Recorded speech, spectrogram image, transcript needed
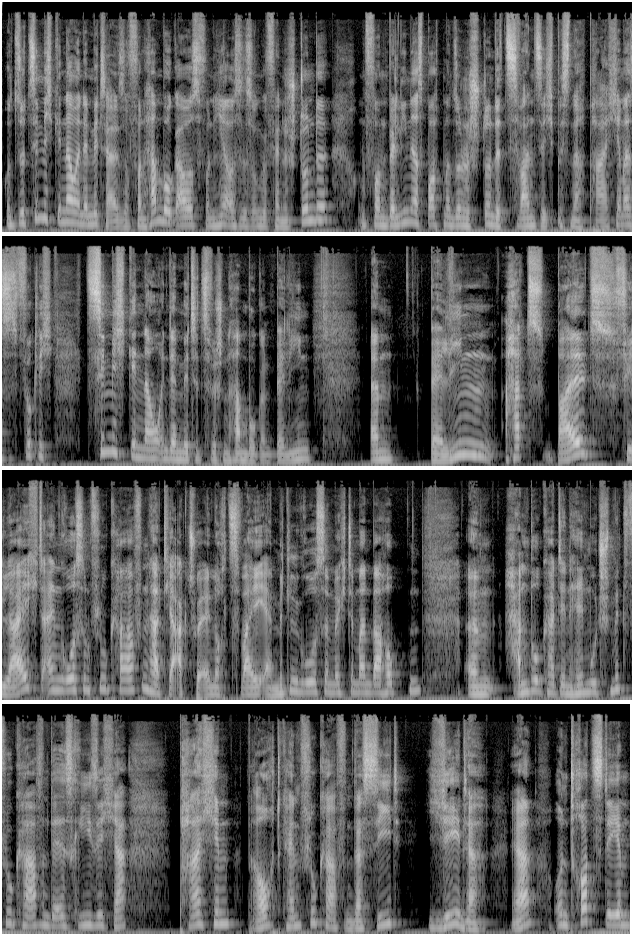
Und so ziemlich genau in der Mitte, also von Hamburg aus, von hier aus ist es ungefähr eine Stunde und von Berlin aus braucht man so eine Stunde 20 bis nach Parchim. Also es ist wirklich ziemlich genau in der Mitte zwischen Hamburg und Berlin. Ähm, Berlin hat bald vielleicht einen großen Flughafen, hat ja aktuell noch zwei eher mittelgroße, möchte man behaupten. Ähm, Hamburg hat den Helmut Schmidt Flughafen, der ist riesig, ja. Parchim braucht keinen Flughafen, das sieht jeder, ja. Und trotzdem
